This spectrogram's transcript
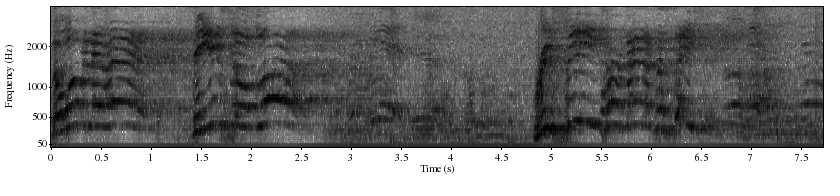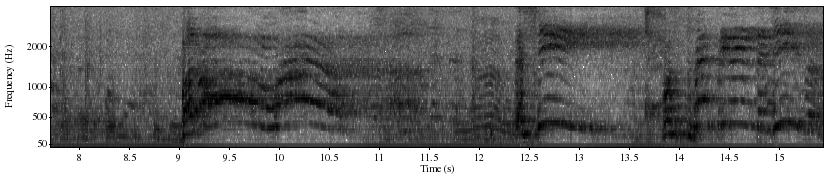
The woman that the issue of blood her manifestation. But all the while that she was pressing into Jesus,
